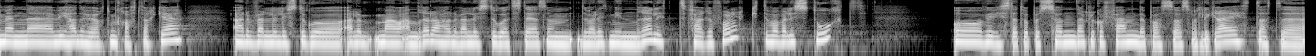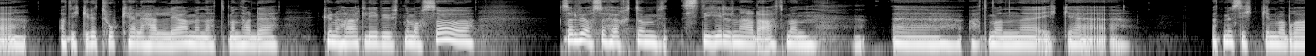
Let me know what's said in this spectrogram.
Men eh, vi hadde hørt om kraftverket. jeg hadde veldig lyst til å gå, eller meg og Endre da, hadde veldig lyst til å gå et sted som det var litt mindre, litt færre folk. Det var veldig stort. Og vi visste at det var på søndag klokka fem. Det passa oss veldig greit. At, uh, at ikke det tok hele helga, men at man hadde kunne ha et liv utenom også. Og så hadde vi også hørt om stilen her, da. At man, uh, at man ikke At musikken var bra,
